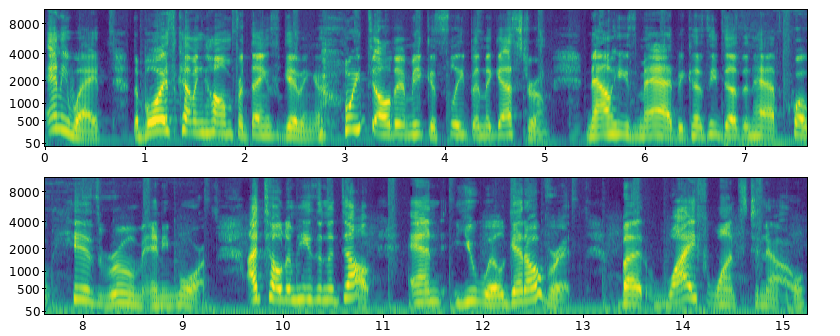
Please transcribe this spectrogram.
Anyway, the boy's coming home for Thanksgiving. we told him he could sleep in the guest room. Now he's mad because he doesn't have, quote, his room anymore. I told him he's an adult and you will get over it. But wife wants to know,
